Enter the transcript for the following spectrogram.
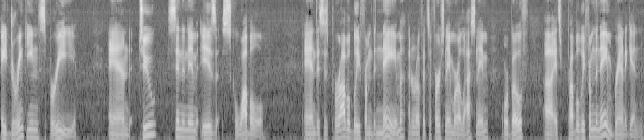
a drinking spree. And two, synonym is squabble. And this is probably from the name. I don't know if it's a first name or a last name or both. Uh, it's probably from the name Brannigan.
